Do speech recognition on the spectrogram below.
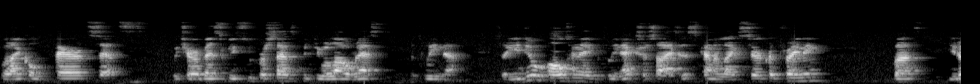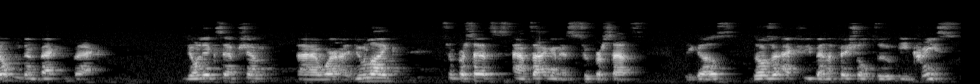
what I call paired sets, which are basically supersets, but you allow rest between them. So you do alternate between exercises, kind of like circuit training, but you don't do them back to back. The only exception uh, where I do like supersets is antagonist supersets, because those are actually beneficial to increase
